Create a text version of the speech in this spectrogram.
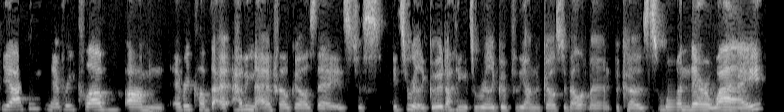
Yeah, I think in every club, um, every club that having the AFL girls there is just it's really good. I think it's really good for the younger girls' development because when they're away,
